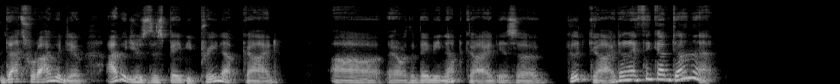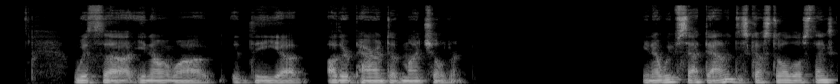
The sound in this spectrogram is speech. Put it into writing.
that's what I would do. I would use this baby prenup guide, uh, or the baby nup guide is a good guide, and I think I've done that with, uh, you know, uh, the uh, other parent of my children. You know, we've sat down and discussed all those things,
